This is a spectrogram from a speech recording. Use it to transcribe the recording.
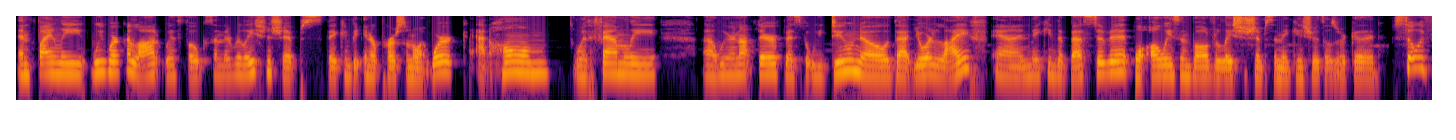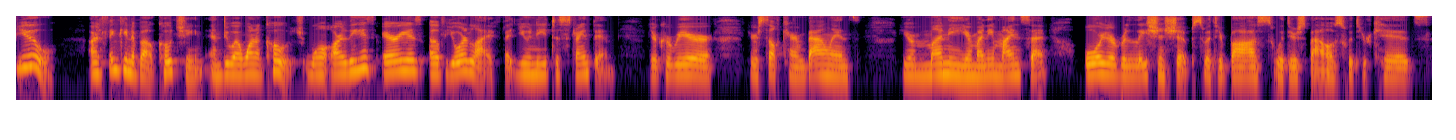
And finally, we work a lot with folks and their relationships. They can be interpersonal at work, at home, with family. Uh, we are not therapists, but we do know that your life and making the best of it will always involve relationships and making sure those are good. So if you are thinking about coaching and do I want to coach? Well, are these areas of your life that you need to strengthen? Your career, your self care and balance, your money, your money mindset, or your relationships with your boss, with your spouse, with your kids,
